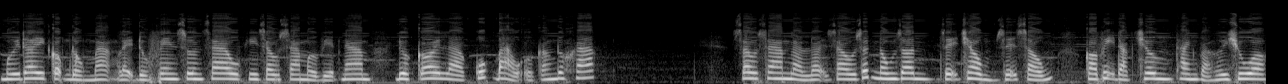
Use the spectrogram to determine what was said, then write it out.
Mới đây, cộng đồng mạng lại được fan xôn xao khi rau sam ở Việt Nam được coi là quốc bảo ở các nước khác. Rau sam là loại rau rất nông dân, dễ trồng, dễ sống, có vị đặc trưng, thanh và hơi chua.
